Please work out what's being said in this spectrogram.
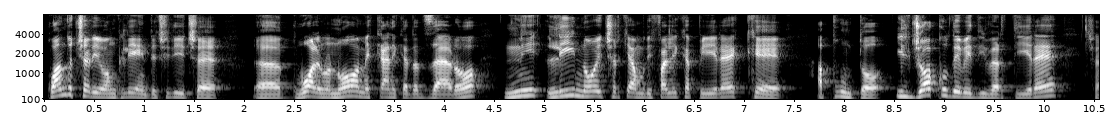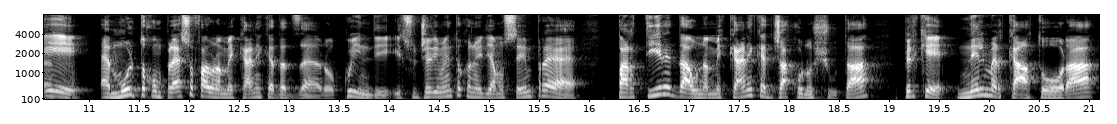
quando ci arriva un cliente e ci dice eh, vuole una nuova meccanica da zero, ni- lì noi cerchiamo di fargli capire che appunto il gioco deve divertire Certo. e è molto complesso fare una meccanica da zero. Quindi il suggerimento che noi diamo sempre è partire da una meccanica già conosciuta perché nel mercato ora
